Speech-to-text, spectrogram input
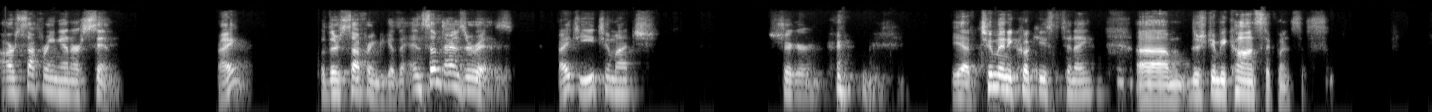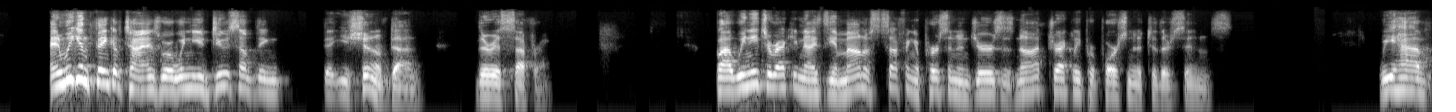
our suffering and our sin, right? Well, there's suffering because, and sometimes there is, right? You eat too much sugar, you have too many cookies tonight, um, there's going to be consequences. And we can think of times where when you do something that you shouldn't have done, there is suffering. But we need to recognize the amount of suffering a person endures is not directly proportionate to their sins. We have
